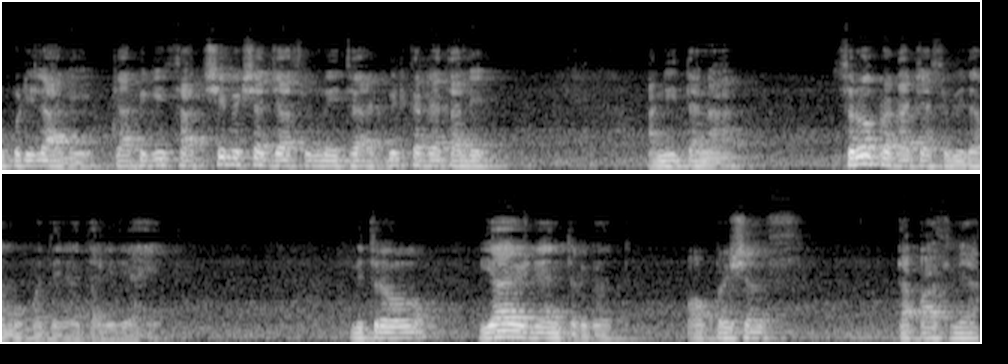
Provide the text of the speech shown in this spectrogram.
ओपडीला आले त्यापैकी सातशेपेक्षा जास्त रुग्ण इथं ॲडमिट करण्यात आले आणि त्यांना सर्व प्रकारच्या सुविधा मोफत देण्यात आलेल्या आहेत. मित्र या योजनेअंतर्गत ऑपरेशन्स तपासण्या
